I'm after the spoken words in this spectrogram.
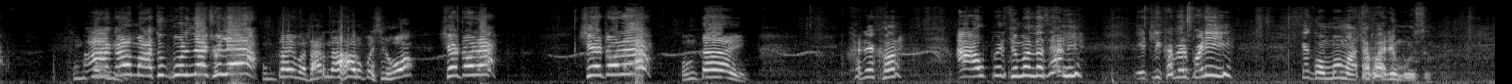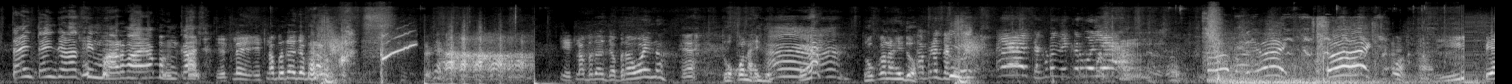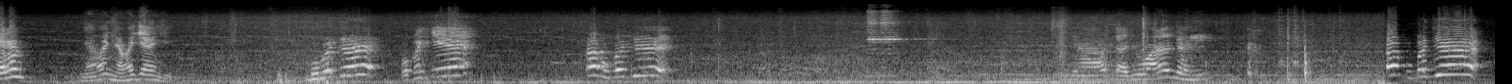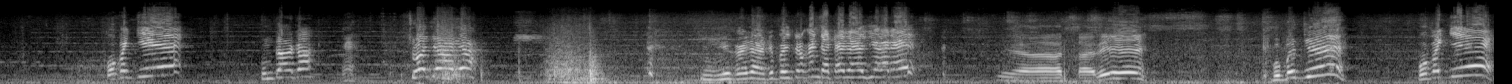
માથું ફોડ નાખ્યું લે. ફૂમતાઈ વધારે ના હારું પછી હો. શેટો રે શેટો રે. ફૂમતાઈ. ખરેખર આ ઉપરથી મને નથી એટલી ખબર પડી કે ગોમમાં માથા ભારે મૂળશું. ત્રણ ત્રણ જણા થઈને મારવા આયા બંકાટ એટલે એટલા બધા જબરા એટલા બધા જબરા હોય ને હે? ધોકો નાહી દો. હે? ધોકો નાહી દો. આપણે ઝઘડો નહીં પેરણ? ન્યાવા ન્યાવા ક્યાં ગઈ ભૂપતજી? પોપટજી એ ભૂપતજી! ન્યા તારી વાળે નહીં. એ ભૂપતજી! પોપટજી ફૂમતા કા. ચો જા રે એ કઈ આજે પૈસો કઈ જતા છે અરે. યાર તારે. ભૂપતજી! ભૂપતજી!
